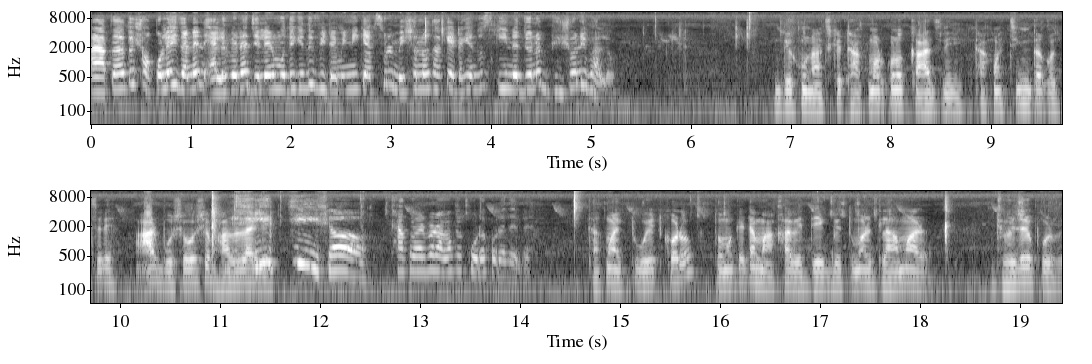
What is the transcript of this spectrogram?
আর আপনারা তো সকলেই জানেন অ্যালোভেরা জেলের মধ্যে কিন্তু ভিটামিন ই ক্যাপসুল মেশানো থাকে, এটা কিন্তু স্কিনের জন্য ভীষণই ভালো। দেখুন আজকে ঠাকুমার কোনো কাজ নেই। ঠাকুমা চিন্তা করছে রে আর বসে বসে ভালো লাগে। ঠাকুমার পর আমাকে করে করে দেবে। ঠাকুমা একটু ওয়েট করো তোমাকে এটা মাখাবে দেখবে তোমার গ্লামার ঝরে ঝরে পড়বে।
